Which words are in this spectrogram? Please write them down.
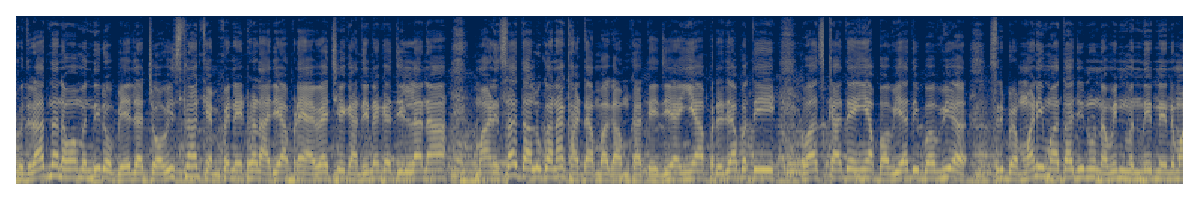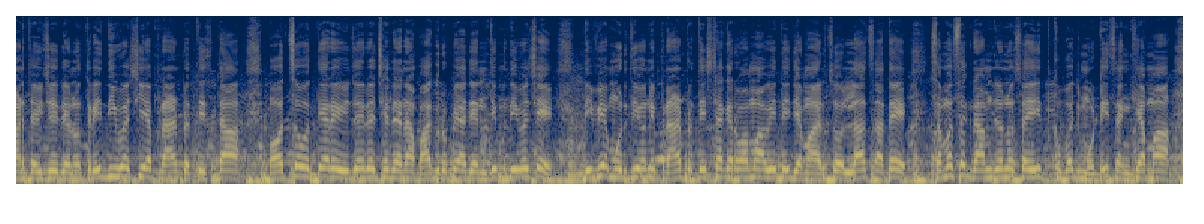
ગુજરાતના નવા મંદિરો બે હજાર ચોવીસના કેમ્પેન હેઠળ આજે આપણે આવ્યા છીએ ગાંધીનગર જિલ્લાના માણસા તાલુકાના ખાટાંબા ગામ ખાતે, જે અહીંયા પ્રજાપતિ વાસ ખાતે અહીંયા ભવ્યાથી ભવ્ય શ્રી બ્રહ્માણી માતાજીનું નવીન મંદિર નિર્માણ થયું છે, જેનો ત્રિદિવસીય પ્રાણ પ્રતિષ્ઠા મહોત્સવ અત્યારે યોજાઈ રહ્યો છે તેના ભાગરૂપે આજે અંતિમ દિવસે દિવ્ય મૂર્તિઓની પ્રાણ પ્રતિષ્ઠા કરવામાં આવી હતી, જેમાં હર્ષોલ્લાસ સાથે સમસ્ત ગ્રામજનો સહિત ખૂબ જ મોટી સંખ્યામાં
